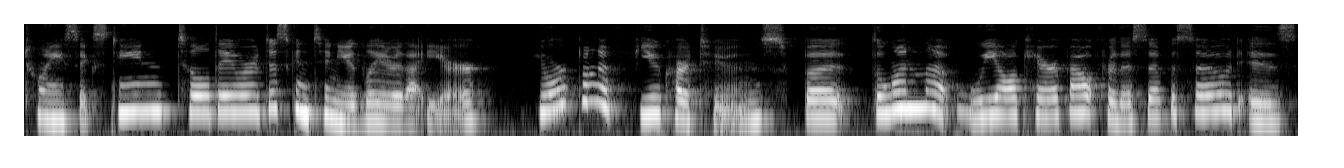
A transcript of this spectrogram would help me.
2016 till they were discontinued later that year. He worked on a few cartoons, but the one that we all care about for this episode is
